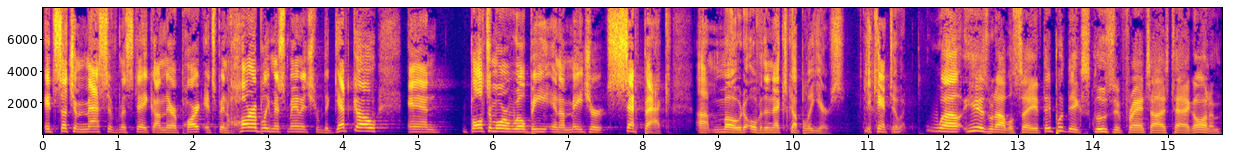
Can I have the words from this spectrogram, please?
it's such a massive mistake on their part. It's been horribly mismanaged from the get go, and Baltimore will be in a major setback uh, mode over the next couple of years. You can't do it. Well, here's what I will say. If they put the exclusive franchise tag on him,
